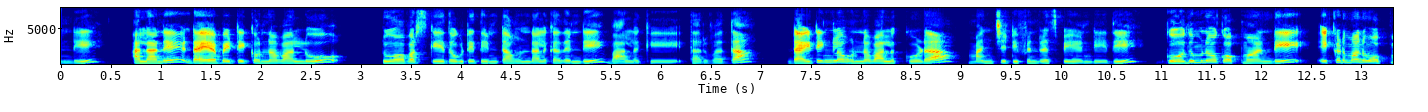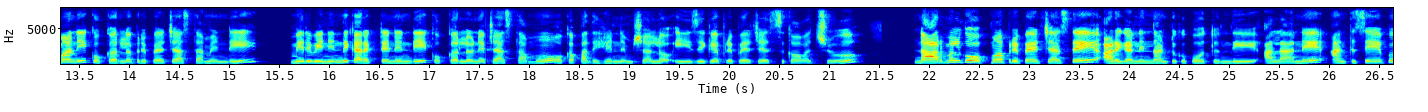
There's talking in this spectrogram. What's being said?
అండి. అలానే డయాబెటిక్ ఉన్న వాళ్ళు టూ అవర్స్కి ఏదో ఒకటి తింటా ఉండాలి కదండి. వాళ్ళకి తర్వాత డైటింగ్లో ఉన్న వాళ్ళకి కూడా మంచి టిఫిన్ రెసిపీ అండి ఇది. గోధుమ నూక ఉప్మా అండి. ఇక్కడ మనం ఉప్మాని కుక్కర్లో ప్రిపేర్ చేస్తామండి. మీరు వినింది కరెక్టేనండి. కుక్కర్లోనే చేస్తాము. ఒక పదిహేను నిమిషాల్లో ఈజీగా ప్రిపేర్ చేసుకోవచ్చు. నార్మల్గా ఉప్మా ప్రిపేర్ చేస్తే అడగనింది అంటుకుపోతుంది. అలానే అంతసేపు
